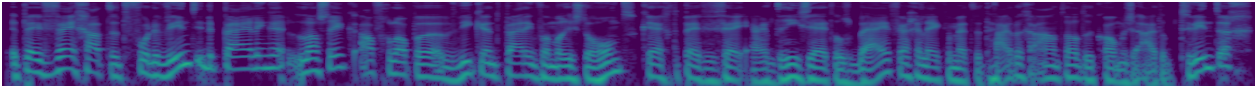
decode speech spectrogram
De PVV gaat het voor de wind in de peilingen, las ik. Afgelopen weekend peiling van Maurice de Hond kreeg de PVV er drie zetels bij. Vergeleken met het huidige aantal, dan komen ze uit op 20.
